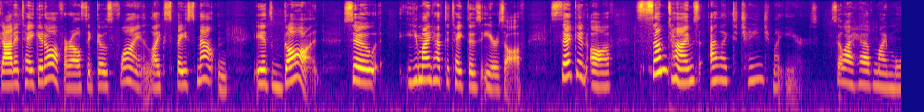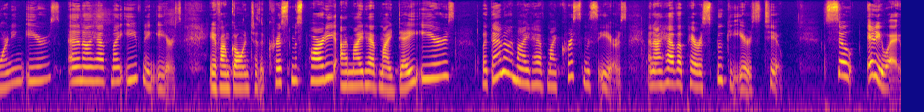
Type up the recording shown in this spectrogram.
Got to take it off or else it goes flying, like Space Mountain. It's gone. So you might have to take those ears off. Second off, Sometimes I like to change my ears. So I have my morning ears and I have my evening ears. If I'm going to the Christmas party, I might have my day ears, but then I might have my Christmas ears. And I have a pair of spooky ears too. So anyway,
